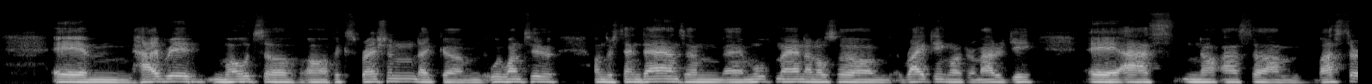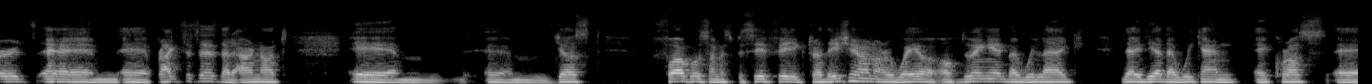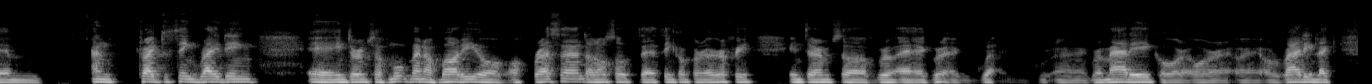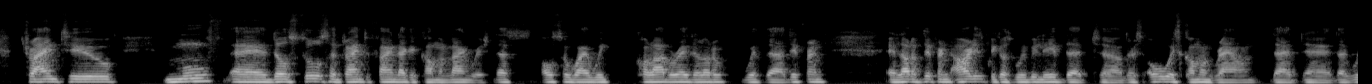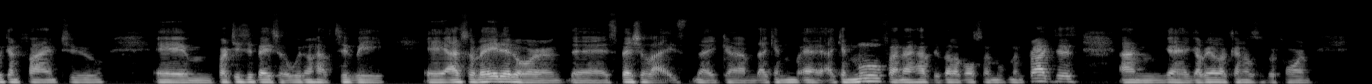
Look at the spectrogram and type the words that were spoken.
um hybrid modes of of expression like um we want to understand dance and uh, movement and also um, writing or dramaturgy uh, as not as um, bastard um, uh, practices that are not um, just focus on a specific tradition or a way of, of, doing it, but we like the idea that we can uh, cross um, and try to think writing in terms of movement of body of, of present and also think on choreography in terms of uh, gra uh, grammatic or, or, or, writing, like trying to move those tools and trying to find like a common language. That's also why we collaborate a lot of, with uh, different a lot of different artists because we believe that uh, there's always common ground that uh, that we can find to um, participate so we don't have to be isolated or uh, specialized. Like um, I can uh, I can move and I have developed also a movement practice and Gabriela can also perform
